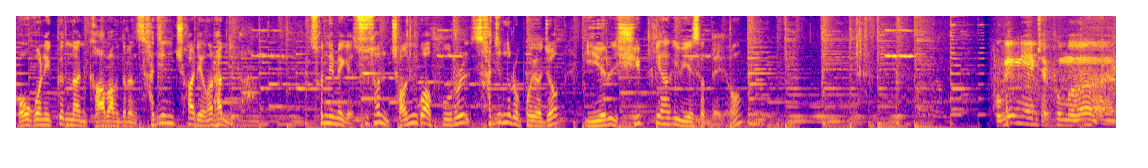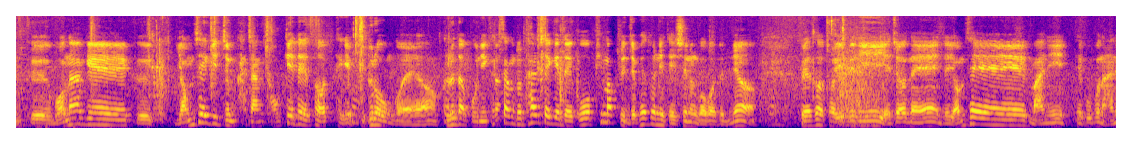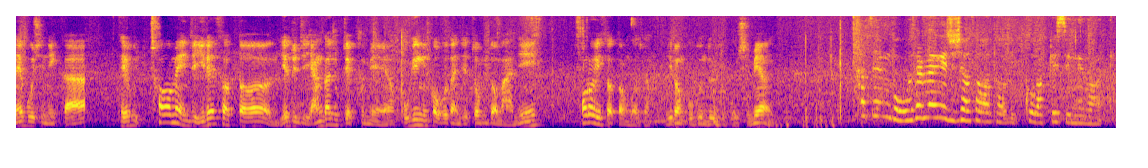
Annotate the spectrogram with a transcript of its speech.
복원이 끝난 가방들은 사진 촬영을 합니다. 손님에게 수선 전과 후를 사진으로 보여줘 이해를 쉽게 하기 위해서인데요. 고객님 제품은 그 워낙에 그 염색이 좀 가장 적게 돼서 되게 부드러운 거예요. 그러다 보니 색상도 탈색이 되고 피막도 이제 훼손이 되시는 거거든요. 그래서 저희들이 예전에 이제 염색 많이 대부분 안 해보시니까 대부, 처음에 이제 일했었던 얘도 이제 양가죽 제품이에요. 고객님 거보다 이제 좀 더 많이 서러 있었던 거죠. 이런 부분들도 보시면 사진 보고 설명해 주셔서 더 믿고 맡길 수 있는 것 같아요.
